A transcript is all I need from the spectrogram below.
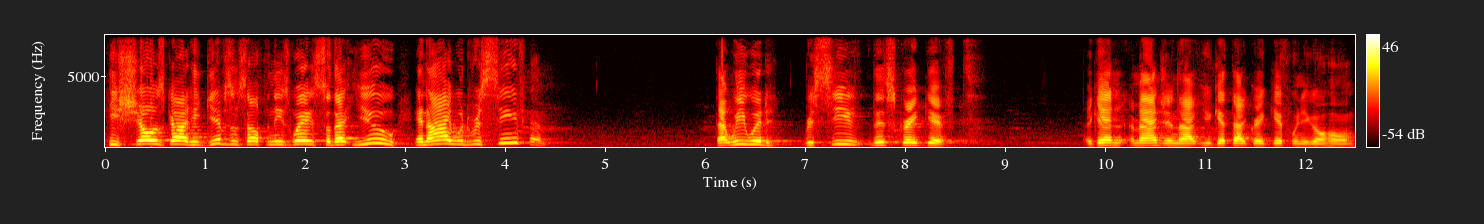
He shows God, He gives Himself in these ways so that you and I would receive Him. That we would receive this great gift. Again, imagine that you get that great gift when you go home,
